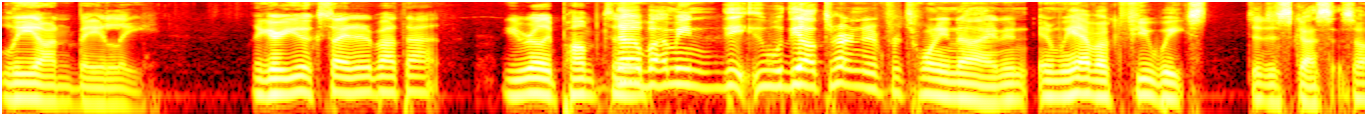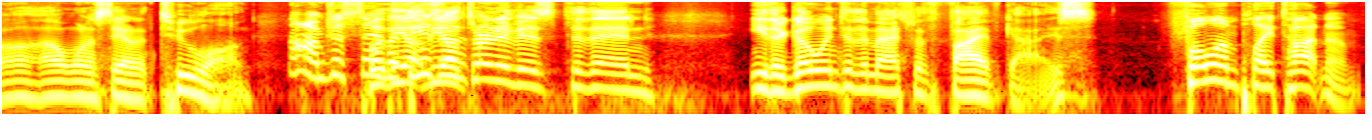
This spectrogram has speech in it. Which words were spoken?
Leon Bailey? Like, are you excited about that? You really pumped? To, No, but I mean the the alternative for 29, and, and we have a few weeks to discuss it, so I, don't want to stay on it too long. no, I'm just saying. But, But, the, the are alternative is to then either go into the match with five guys. Fulham play Tottenham.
